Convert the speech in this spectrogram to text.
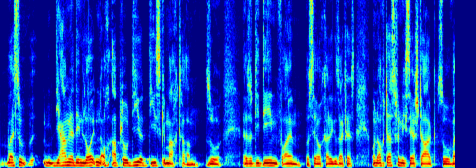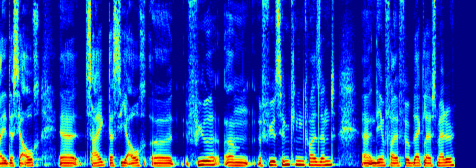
weißt du, die haben ja den Leuten auch applaudiert, die es gemacht haben. So, also die denen vor allem, was du ja auch gerade gesagt hast. Und auch das finde ich sehr stark, so, weil das ja auch äh, zeigt, dass sie ja auch äh, für ähm, fürs Hinknien quasi sind. Äh, in dem Fall für Black Lives Matter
